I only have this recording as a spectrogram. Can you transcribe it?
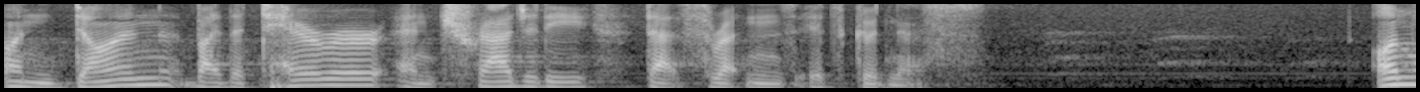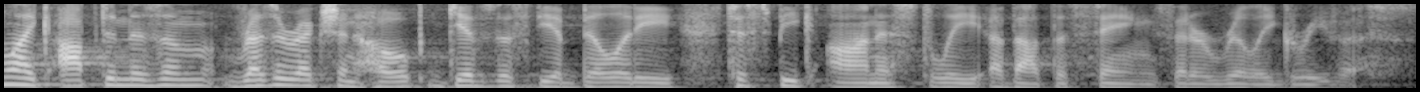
undone by the terror and tragedy that threatens its goodness. Unlike optimism, resurrection hope gives us the ability to speak honestly about the things that are really grievous.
